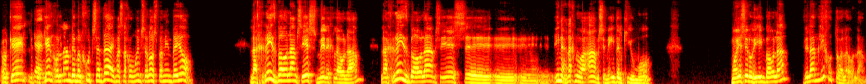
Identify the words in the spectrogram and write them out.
אוקיי? כן. לתקן עולם במלכות שדי, מה שאנחנו אומרים שלוש פעמים ביום. להכריז בעולם שיש מלך לעולם, להכריז בעולם שיש, אה, אה, אה, הנה אנחנו העם שמעיד על קיומו, כלומר יש אלוהים בעולם, ולהמליך אותו על העולם.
